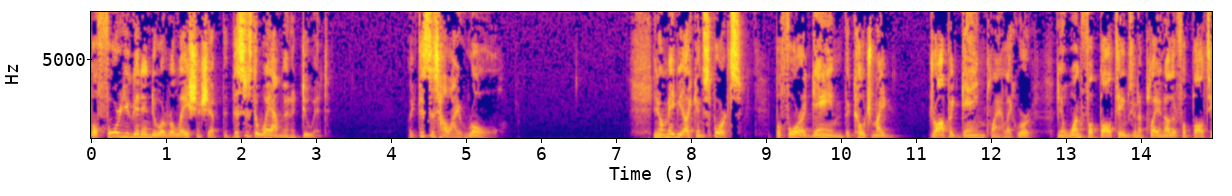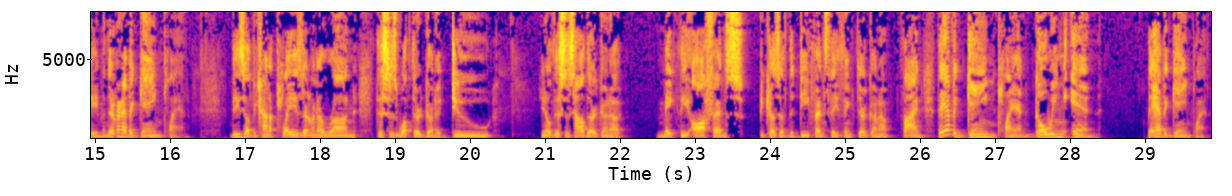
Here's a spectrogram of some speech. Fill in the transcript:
before you get into a relationship that this is the way I'm going to do it. Like this is how I roll. You know, maybe like in sports, before a game, the coach might drop a game plan. Like we're, you know, one football team's going to play another football team, and they're going to have a game plan. These are the kind of plays they're going to run. This is what they're going to do. You know, this is how they're going to make the offense because of the defense they think they're going to find. They have a game plan going in. They have a game plan.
